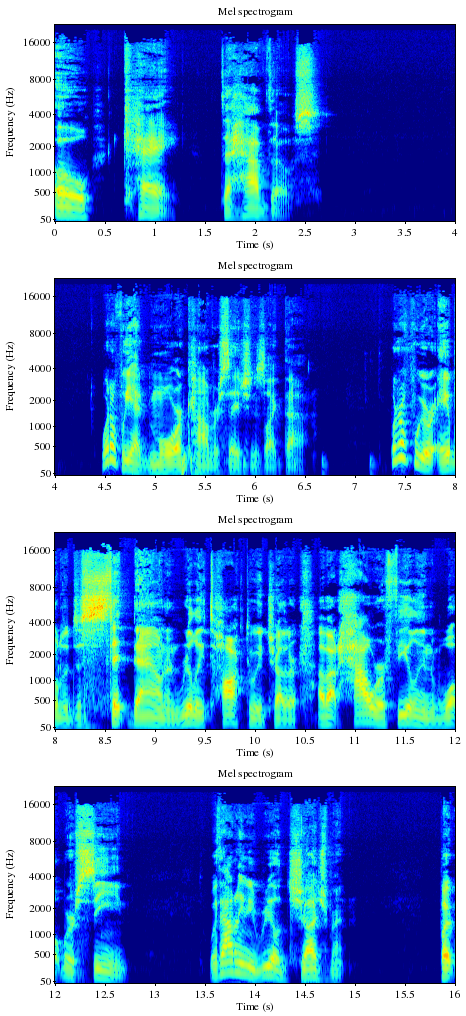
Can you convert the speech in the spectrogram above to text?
okay to have those. What if we had more conversations like that? What if we were able to just sit down and really talk to each other about how we're feeling what we're seeing without any real judgment? But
